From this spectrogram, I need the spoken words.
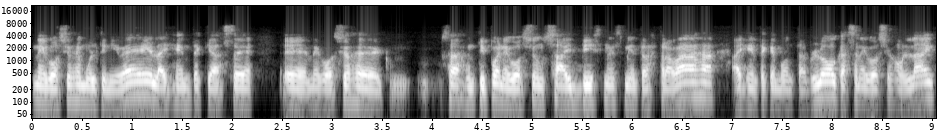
negocios de multinivel, hay gente que hace eh, negocios de, o sea, un tipo de negocio, un side business mientras trabaja, hay gente que monta blog, hace negocios online.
